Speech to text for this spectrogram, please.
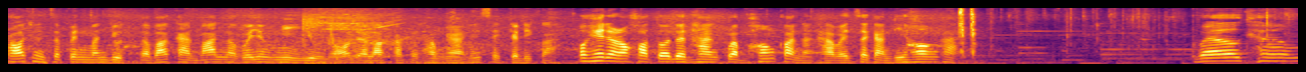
ราะถึงจะเป็นวันหยุดแต่ว่าการบ้านเราก็ยังมีอยู่เนาะเดี๋ยวเรากลับไปทำงานให้เสร็จกันดีกว่าโอเคเดี๋ยวเราขอตัวเดินทางกลับห้องก่อนนะคะ ไว้เจอกันที่ห้องค่ะ Welcome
